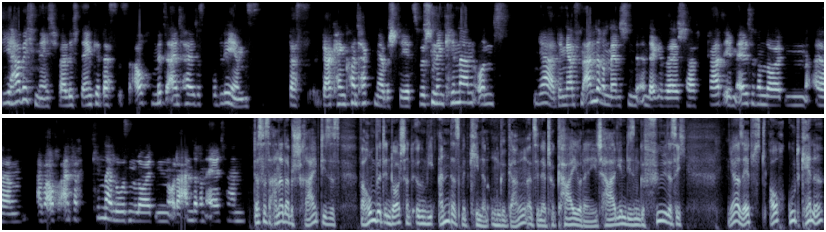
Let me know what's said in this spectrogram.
die habe ich nicht, weil ich denke, das ist auch mit ein Teil des Problems, dass gar kein Kontakt mehr besteht zwischen den Kindern und ja, den ganzen anderen Menschen in der Gesellschaft, gerade eben älteren Leuten, ähm, aber auch einfach kinderlosen Leuten oder anderen Eltern. Das, was Anna da beschreibt, dieses, warum wird in Deutschland irgendwie anders mit Kindern umgegangen als in der Türkei oder in Italien, diesem Gefühl, das ich ja selbst auch gut kenne,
